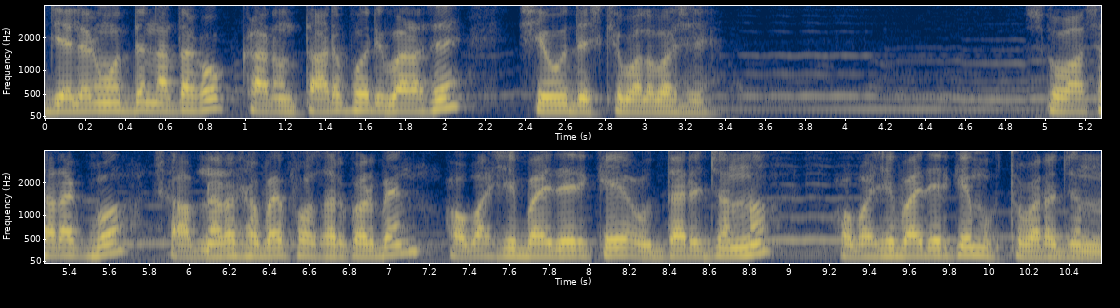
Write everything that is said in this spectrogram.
জেলের মধ্যে না থাকুক, কারণ তার পরিবার আছে, সেও দেশকে ভালোবাসে। সো আশা রাখব আপনারা সবাই প্রচার করবেন প্রবাসী ভাইদেরকে উদ্ধারের জন্য, প্রবাসী ভাইদেরকে মুক্ত করার জন্য।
